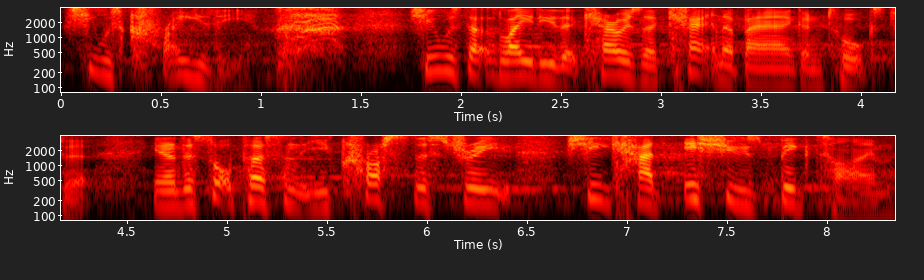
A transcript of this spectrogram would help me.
she was crazy. she was that lady that carries a cat in a bag and talks to it. You know, the sort of person that you cross the street, she had issues big time.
